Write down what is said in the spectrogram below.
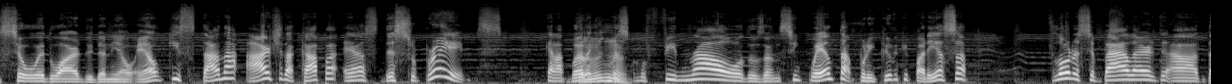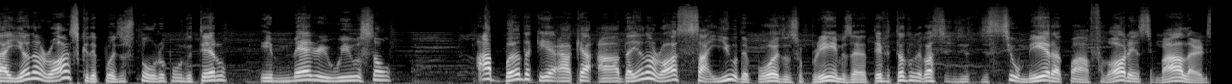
seu Eduardo e Daniel El, que está na arte da capa, é as The Supremes. Aquela banda que começou no final dos anos 50, por incrível que pareça. Florence Ballard, a Diana Ross, que depois estourou o mundo inteiro, e Mary Wilson, a banda que a, que a, Diana Ross saiu depois dos Supremes, é, teve tanto negócio de, de ciumeira com a Florence Ballard.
